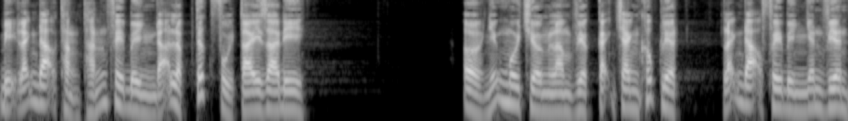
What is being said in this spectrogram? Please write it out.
bị lãnh đạo thẳng thắn phê bình đã lập tức phủi tay ra đi. Ở những môi trường làm việc cạnh tranh khốc liệt, lãnh đạo phê bình nhân viên,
